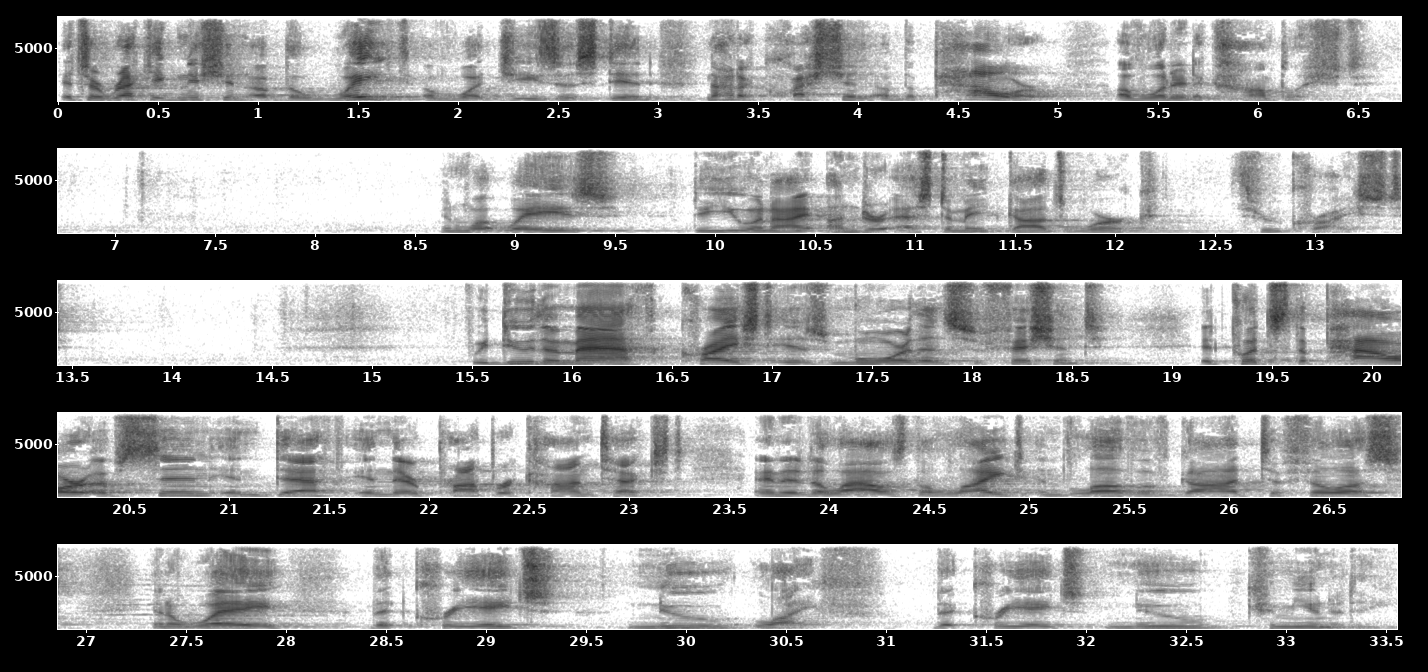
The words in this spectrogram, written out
It's a recognition of the weight of what Jesus did, not a question of the power of what it accomplished. In what ways do you and I underestimate God's work through Christ? If we do the math, Christ is more than sufficient. It puts the power of sin and death in their proper context, and it allows the light and love of God to fill us in a way that creates new life, that creates new community.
